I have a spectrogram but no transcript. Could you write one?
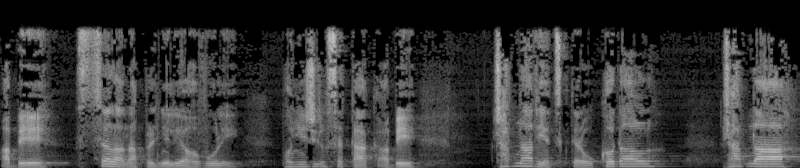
aby zcela naplnil jeho vůli. Ponížil se tak, aby žádná věc, kterou konal, žádná,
